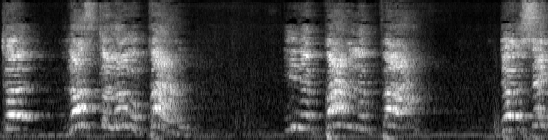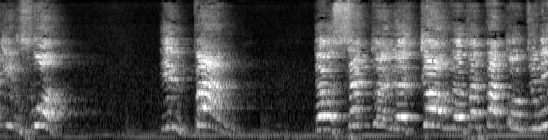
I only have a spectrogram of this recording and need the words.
que lorsque l'homme parle, il ne parle pas de ce qu'il voit. Il parle de ce que le cœur ne veut pas contenir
